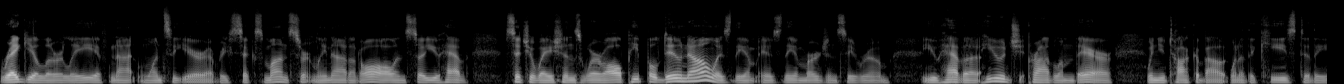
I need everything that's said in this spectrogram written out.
regularly, if not once a year, every six months, certainly not at all. And so you have situations where all people do know is the is the emergency room. You have a huge problem there when you talk about one of the keys to the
